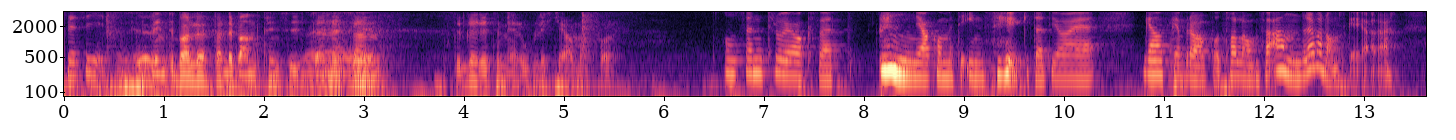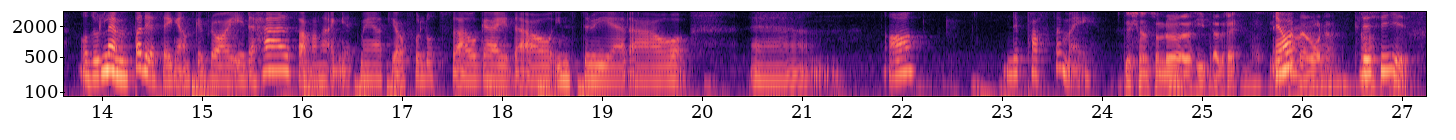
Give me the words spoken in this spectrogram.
Precis. Det blir inte bara löpande bandprincipen Nej. utan det blir lite mer olika om man får... Och sen tror jag också att jag har kommit till insikt att jag är ganska bra på att tala om för andra vad de ska göra. Och då lämpar det sig ganska bra i det här sammanhanget med att jag får lotsa och guida och instruera och... ehm, ja, det passar mig. Det känns som du har hittat rätt i Ja, primärvården. Ja. Precis.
